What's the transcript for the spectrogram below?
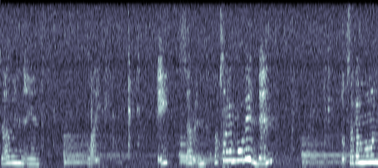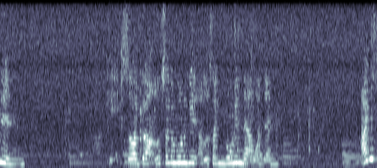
seven and like eight, seven. Looks like I'm going in then. Looks like I'm going in. Okay, so I got. Looks like I'm going get. Looks like I'm going in that one then. I just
